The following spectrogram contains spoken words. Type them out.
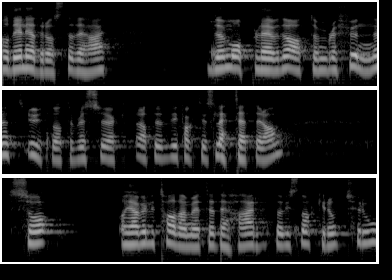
Og det leder oss til det her. De opplevde at de ble funnet uten at, ble søkt, at de faktisk lette etter ham. Så, og jeg vil ta deg med til det her. Når vi snakker om tro,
